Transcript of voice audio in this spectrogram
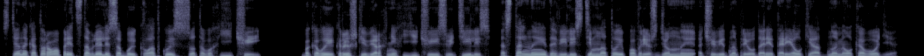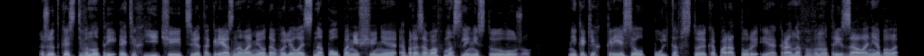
стены которого представляли собой кладку из сотовых ячей. Боковые крышки верхних ячей светились, остальные давились темнотой, поврежденные, очевидно, при ударе тарелки одно мелководье. Жидкость внутри этих ячей цвета грязного меда вылилась на пол помещения, образовав маслянистую лужу. Никаких кресел, пультов, стоек аппаратуры и экранов внутри зала не было.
